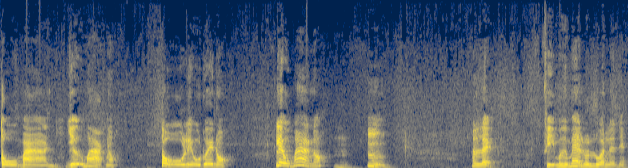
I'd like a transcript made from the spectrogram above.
โตมาเยอะมากเนาะโตเร็วด้วยเนาะเร็วมากเนาะอืม อืมนั่นแหละ ฝีมือแม่ล้วนๆเลยเนี่ย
